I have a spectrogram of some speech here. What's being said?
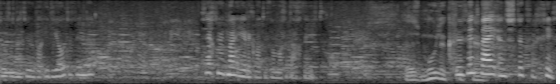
zult het natuurlijk wel idioten vinden. Zegt u het maar eerlijk wat u van me gedacht heeft. Dat is moeilijk. U vindt eh, mij een stuk vergif.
